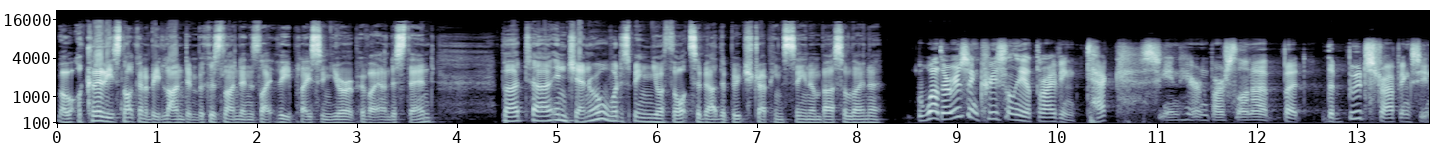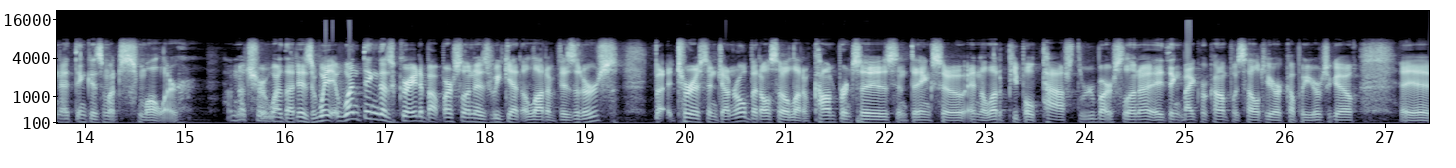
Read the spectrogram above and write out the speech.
well? Clearly, it's not going to be London because London is like the place in Europe, if I understand. But uh, in general, what has been your thoughts about the bootstrapping scene in Barcelona? Well, there is increasingly a thriving tech scene here in Barcelona, but the bootstrapping scene, I think, is much smaller. I'm not sure why that is. One thing that's great about Barcelona is we get a lot of visitors, but tourists in general, but also a lot of conferences and things. So, and a lot of people pass through Barcelona. I think MicroConf was held here a couple years ago. Uh,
